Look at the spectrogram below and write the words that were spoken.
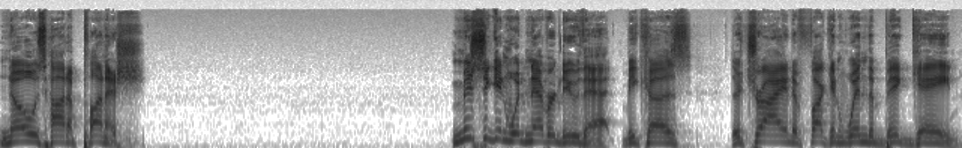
knows how to punish. Michigan would never do that because they're trying to fucking win the big game.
